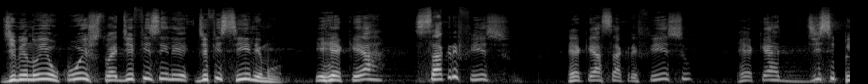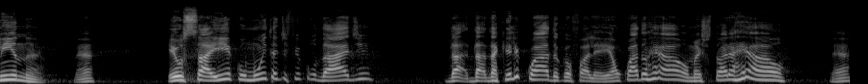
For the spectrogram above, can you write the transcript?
Diminuir o custo é dificílimo e requer sacrifício. Requer sacrifício requer disciplina. Né? Eu saí com muita dificuldade da, da, daquele quadro que eu falei. É um quadro real, uma história real. Né?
